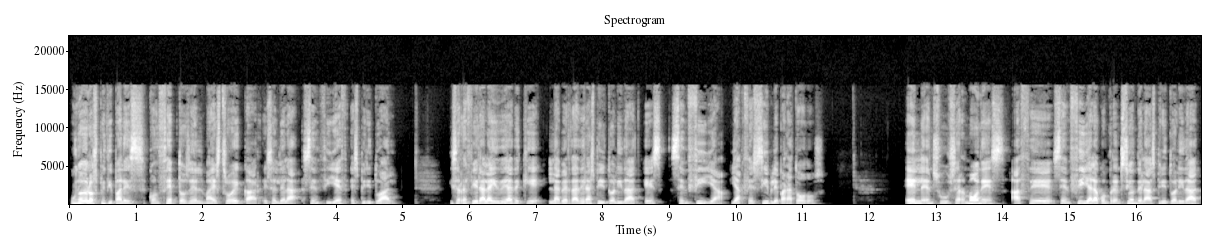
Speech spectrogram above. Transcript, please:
Uno de los principales conceptos del maestro Eckhart es el de la sencillez espiritual, y se refiere a la idea de que la verdadera espiritualidad es sencilla y accesible para todos. Él en sus sermones hace sencilla la comprensión de la espiritualidad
